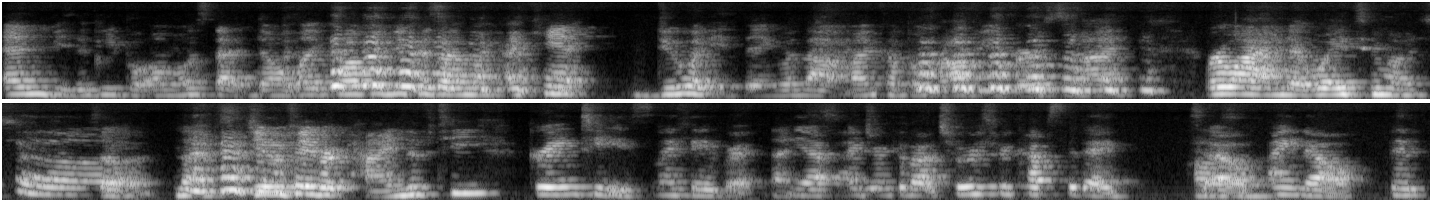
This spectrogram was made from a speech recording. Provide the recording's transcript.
envy the people almost that don't like coffee because I'm like I can't do anything without my cup of coffee first, and I rely on it way too much. So nice. Do you have a favorite kind of tea? green tea is my favorite. Nice. Yeah, I drink about two or three cups a day. So I know. It,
